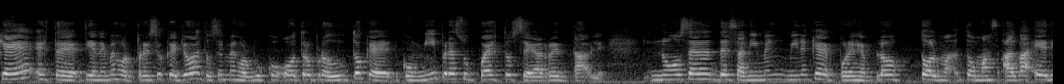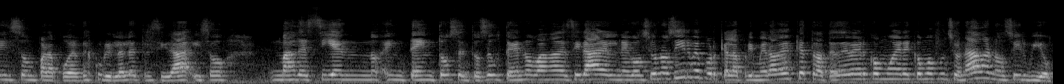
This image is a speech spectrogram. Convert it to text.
que este, tiene mejor precio que yo, entonces mejor busco otro producto que con mi presupuesto sea rentable. No se desanimen, miren que por ejemplo Thomas Alba Edison para poder descubrir la electricidad hizo más de 100 intentos, entonces ustedes no van a decir, ah, el negocio no sirve porque la primera vez que traté de ver cómo era y cómo funcionaba no sirvió.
